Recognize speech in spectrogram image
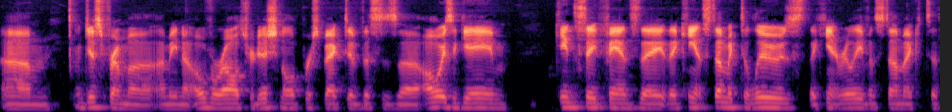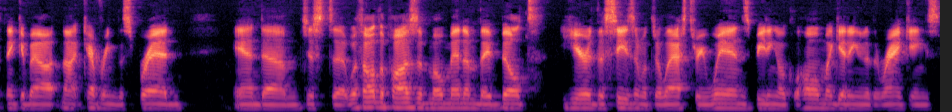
Um, just from a, I mean, an overall traditional perspective, this is uh, always a game. Kansas State fans, they they can't stomach to lose. They can't really even stomach to think about not covering the spread. And um, just uh, with all the positive momentum they've built here this season with their last three wins, beating Oklahoma, getting into the rankings,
